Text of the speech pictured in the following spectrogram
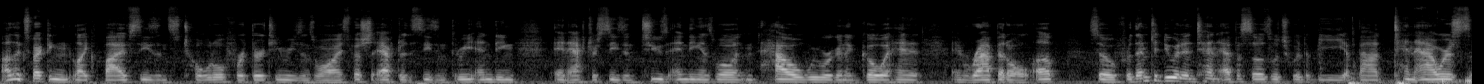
I was expecting like five seasons total for 13 Reasons Why, especially after the season three ending and after season two's ending as well, and how we were gonna go ahead and wrap it all up. So for them to do it in 10 episodes, which would be about 10 hours,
